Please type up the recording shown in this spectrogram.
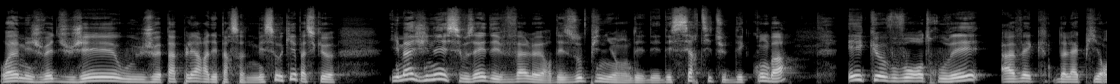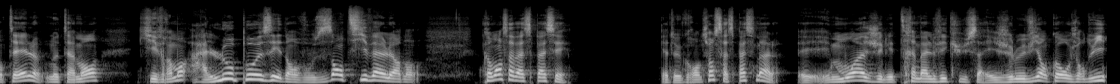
ouais mais je vais être jugé ou je vais pas plaire à des personnes. Mais c'est ok parce que imaginez si vous avez des valeurs, des opinions, des certitudes, des combats et que vous vous retrouvez avec de la clientèle notamment qui est vraiment à l'opposé dans vos anti-valeurs. Dans... Comment ça va se passer? Il y a de grandes chances ça se passe mal. Et moi, je l'ai très mal vécu ça, et je le vis encore aujourd'hui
